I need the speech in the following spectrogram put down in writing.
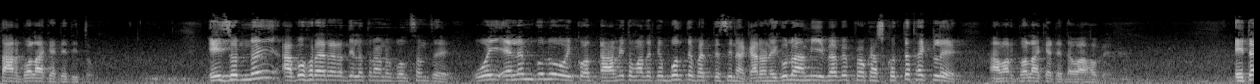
তার গলা কেটে দিত। এই জন্যই আবু হরাইরানু বলছেন যে, ওই এলেমগুলো ওই আমি তোমাদেরকে বলতে পারতেছি না, কারণ এগুলো আমি এইভাবে প্রকাশ করতে থাকলে আমার গলা কেটে দেওয়া হবে। এটা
